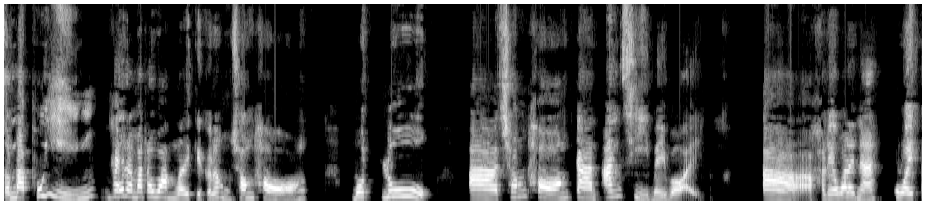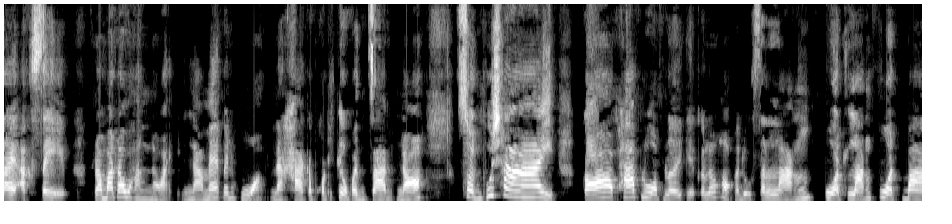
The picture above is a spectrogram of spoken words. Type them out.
สำหรับผู้หญิงให้ระมัดระวังเลยเกี่ยวกับเรื่องของช่องท้อง มดลูกอ่าช่องท้องการอั้นฉี่บ่อยๆอ่าเขาเรียกว่าอะไรนะกรวยไตอักเสบระมัดระวังหน่อยนะแม่เป็นห่วงนะคะ กับคนที่เกิดวันจันทร์เนาะส่วนผู้ชายก็ภาพรวมเลยเกี่ยวกับเรื่องของกระดูกสันหลัง ปวดหลังปวดบ่า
